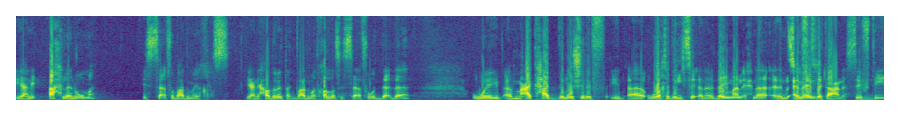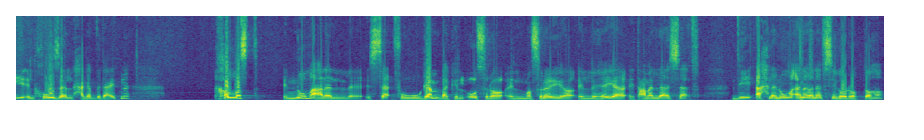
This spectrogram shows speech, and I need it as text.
يعني أحلى نومة السقف بعد ما يخلص. يعني حضرتك بعد ما تخلص السقف والدقدقة ويبقى معاك حد مشرف يبقى واخد الس... أنا دايما إحنا الأمان. بتاعنا. السيفتي الخوذة الحاجات بتاعتنا. خلصت. النوم على ال- السقف وجنبك الأسرة المصرية اللي هي اتعمل لها السقف دي أحلى نومة أنا نفسي جربتها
